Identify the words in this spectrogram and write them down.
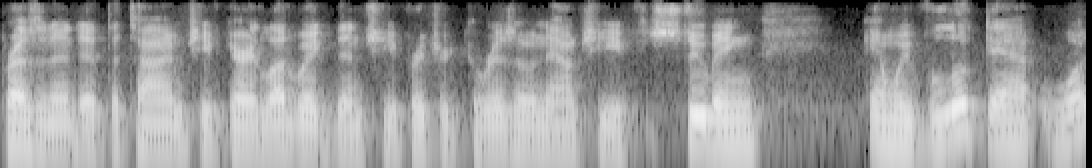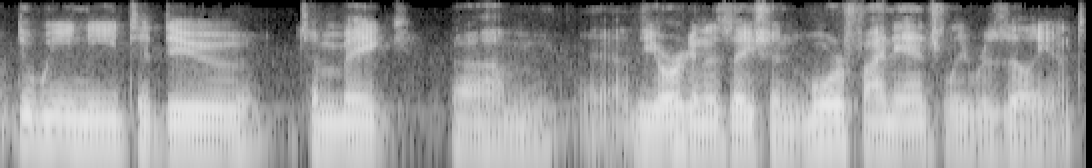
president at the time, Chief Gary Ludwig, then Chief Richard Carrizzo, now Chief Stuebing, and we've looked at what do we need to do to make um, the organization more financially resilient,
